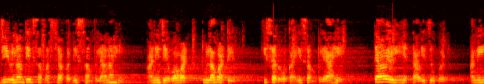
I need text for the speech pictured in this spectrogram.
जीवनातील समस्या कधीच संपल्या नाही आणि जेव्हा वाट तुला वाटेल की सर्व काही संपले आहे त्यावेळी हे तावीज उघड आणि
